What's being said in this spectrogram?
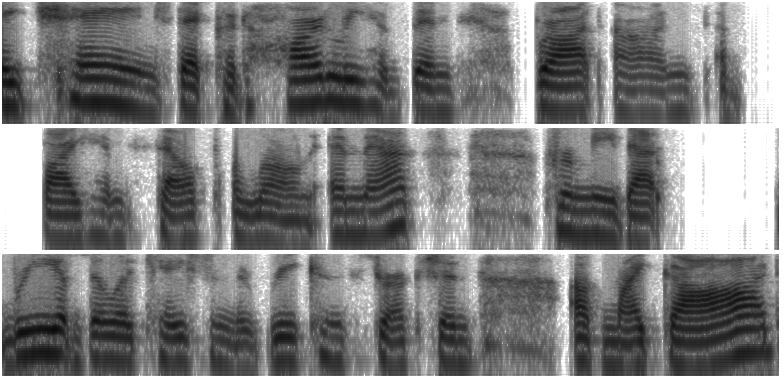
a change that could hardly have been brought on by himself alone. And that's, for me, that rehabilitation, the reconstruction of my God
